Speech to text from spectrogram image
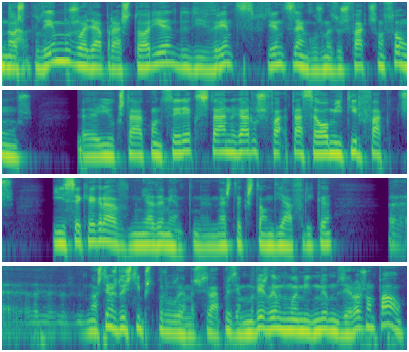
Nós podemos olhar para a história de diferentes, diferentes ângulos, mas os factos são só uns. e o que está a acontecer é que se está a negar os está-se a omitir factos. E isso é que é grave, nomeadamente nesta questão de África. Uh, nós temos dois tipos de problemas. Lá, por exemplo, uma vez lembro de um amigo meu me dizer: Ó oh, João Paulo,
